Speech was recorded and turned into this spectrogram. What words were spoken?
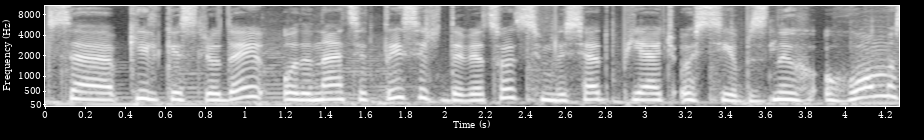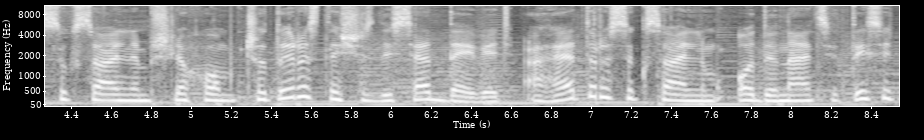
це кількість людей 11 тисяч 975 осіб. З них гомосексуальним шляхом 469, а гетеросексуальним 11 тисяч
